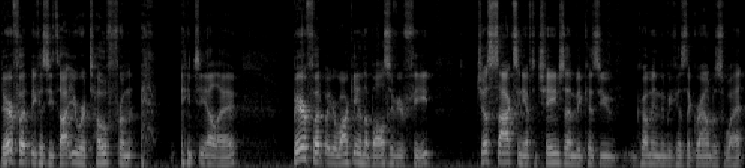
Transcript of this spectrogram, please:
Barefoot because you thought you were Toph from ATLA. Barefoot, but you're walking on the balls of your feet. Just socks and you have to change them because you coming because the ground was wet.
